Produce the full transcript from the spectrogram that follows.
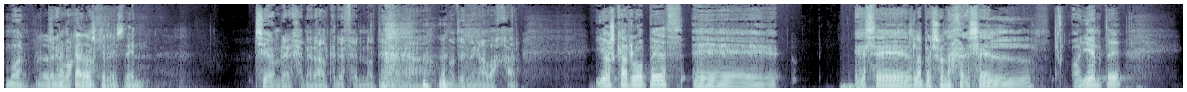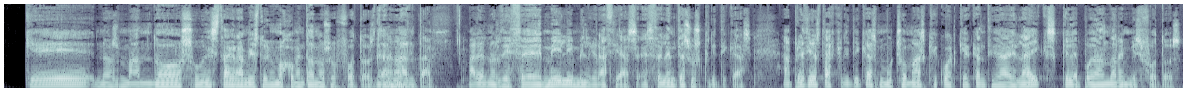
Bueno, Los mercados que que no. les den. Sí, hombre, en general crecen, no tienden a, no tienden a bajar. Y Oscar López, eh, ese es la persona, es el oyente que nos mandó su Instagram y estuvimos comentando sus fotos de Ajá. Atlanta. ¿Vale? Nos dice mil y mil gracias. Excelentes sus críticas. Aprecio estas críticas mucho más que cualquier cantidad de likes que le puedan dar en mis fotos.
